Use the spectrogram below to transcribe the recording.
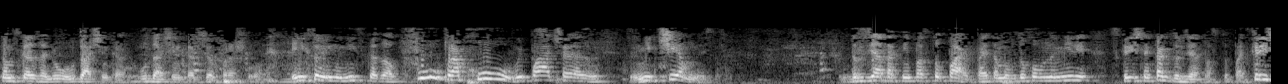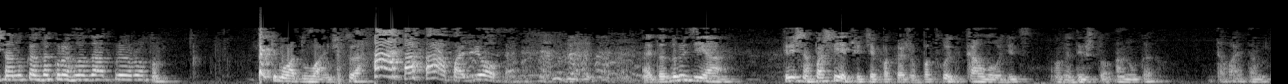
Там сказали, ну, удачненько, удачненько все прошло. И никто ему не сказал, фу, пропху, вы падшая никчемность. Друзья так не поступают. Поэтому в духовном мире с Кришной как друзья поступают? Кришна, ну-ка закрой глаза, открой ротом. Так ему одуванчик. Ха-ха-ха, повелся. Это друзья. Кришна, пошли, я чуть тебе покажу. Подходит колодец. Он говорит, ты что? А ну-ка, давай там,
